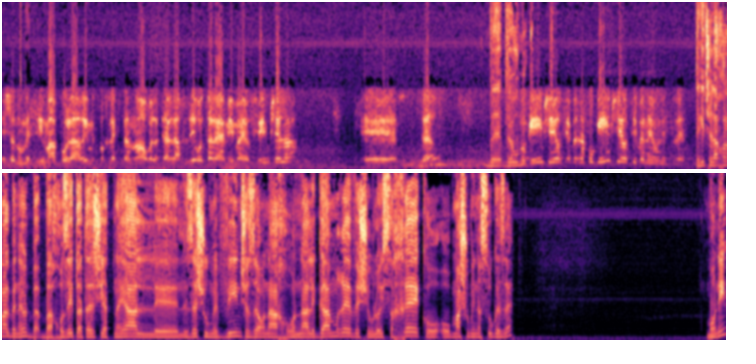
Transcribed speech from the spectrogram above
יש לנו משימה פה להרים את מחלקת הנוער ולהחזיר אותה לימים היפים שלה. אה, זהו. אנחנו גאים שיוסי, בניון אצלנו. תגיד, שאלה אחרונה על בניון, בחוזה איתו הייתה איזושהי התניה לזה שהוא מבין שזו העונה האחרונה לגמרי ושהוא לא ישחק, או, או משהו מן הסוג הזה? מוני?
